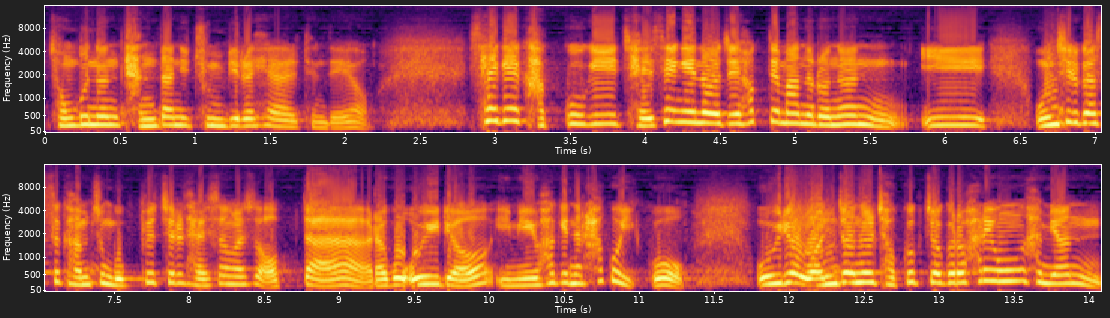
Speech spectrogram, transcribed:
정부는 단단히 준비를 해야 할 텐데요. 세계 각국이 재생에너지 확대만으로는 이 온실가스 감축 목표치를 달성할 수 없다라고 오히려 이미 확인을 하고 있고 오히려 원전을 적극적으로 활용하면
